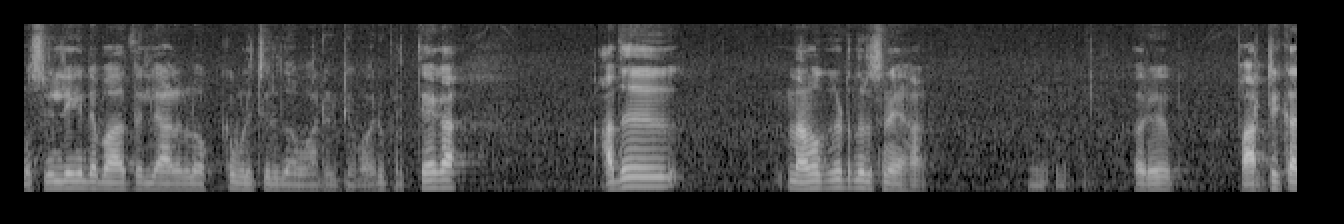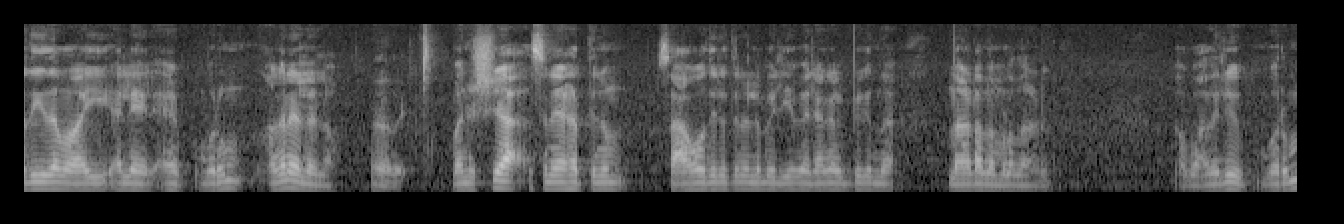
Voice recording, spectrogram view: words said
മുസ്ലിം ലീഗിന്റെ ഭാഗത്തുള്ള ആളുകളൊക്കെ വിളിച്ചിരുന്നു അവാർഡ് കിട്ടിയപ്പോൾ. ഒരു പ്രത്യേക അത് നമുക്ക് കിട്ടുന്നൊരു സ്നേഹമാണ്. ഒരു പാർട്ടിക്ക് അതീതമായി അല്ലെ വെറും അങ്ങനെയല്ലല്ലോ. മനുഷ്യ സ്നേഹത്തിനും സാഹോദര്യത്തിനെല്ലാം വലിയ വില കൽപ്പിക്കുന്ന നാടാണ് നമ്മുടെ നാട്. അപ്പോൾ അതിൽ വെറും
